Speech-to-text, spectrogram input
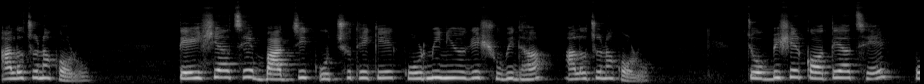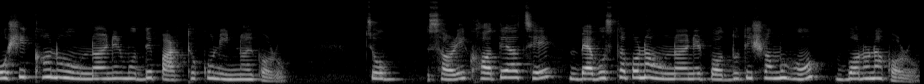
আলোচনা করো। তেইশে আছে বাহ্যিক উৎস থেকে কর্মী নিয়োগের সুবিধা, আলোচনা করো। চব্বিশের কতে আছে প্রশিক্ষণ ও উন্নয়নের মধ্যে পার্থক্য নির্ণয় করো। চব সরি খতে আছে ব্যবস্থাপনা উন্নয়নের পদ্ধতিসমূহ বর্ণনা করো।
